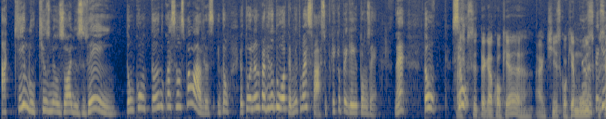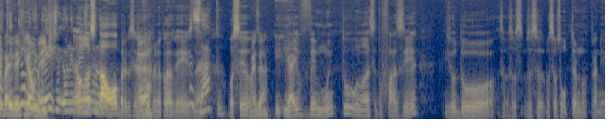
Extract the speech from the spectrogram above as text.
aquilo que os meus olhos veem estão contando quais são as palavras. Então, eu estou olhando para a vida do outro, é muito mais fácil. Por que, que eu peguei o Tom Zé? Né? Então, se Acho eu... que se pegar qualquer artista, qualquer músico, não, você vai ver que, que realmente. De, é o lance uma... da obra que você já é. falou para mim aquela vez. Né? Exato. Né? Você, Mas é. E, e, aí vem muito o lance do fazer e o do. Você, você, usou um termo para mim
